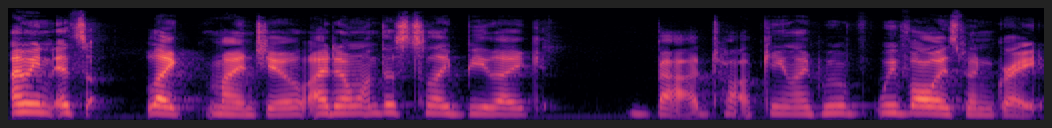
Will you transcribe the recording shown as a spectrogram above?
I mean it's like mind you, I don't want this to like be like bad talking. Like we've we've always been great.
